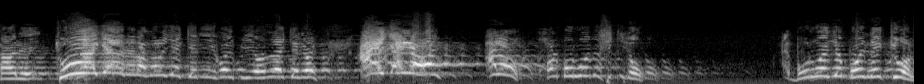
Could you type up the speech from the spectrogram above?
তাহলে চলে হয় হয় আই হয় যে বই নেই কিয়ন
